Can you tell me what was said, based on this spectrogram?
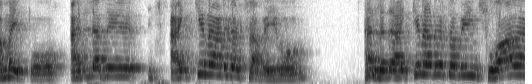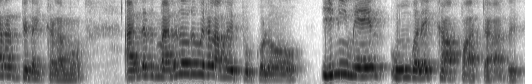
அமைப்போ அல்லது ஐக்கிய நாடுகள் சபையோ அல்லது ஐக்கிய நாடுகள் சபையின் சுகாதார திணைக்களமோ அல்லது மனித உரிமைகள் அமைப்புகளோ இனிமேல் உங்களை காப்பாற்றாது.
